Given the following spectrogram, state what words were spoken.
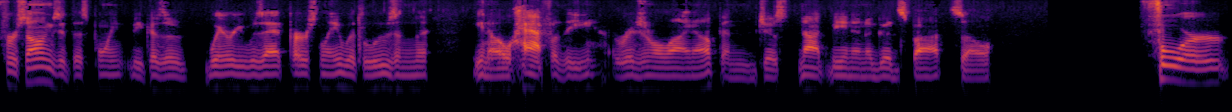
for songs at this point because of where he was at personally with losing the you know half of the original lineup and just not being in a good spot. So for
